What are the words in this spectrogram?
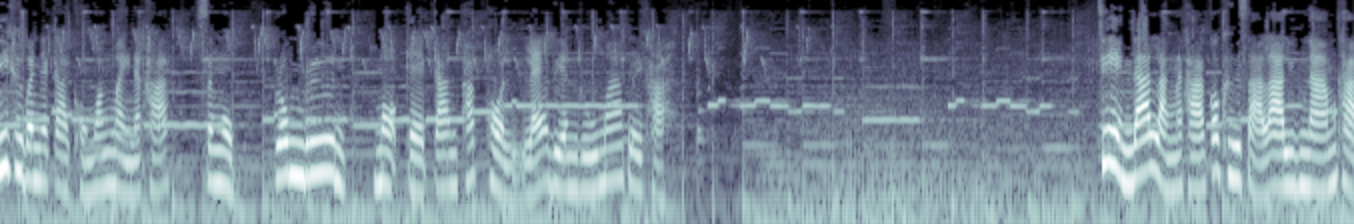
นี่คือบรรยากาศของวังใหม่นะคะ สงบ ร่มรื่น เหมาะแก่การพักผ่อนและเรียนรู้มากเลยค่ะ ที่เห็นด้านหลังนะคะก็คือศาลาริมน้ำค่ะ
